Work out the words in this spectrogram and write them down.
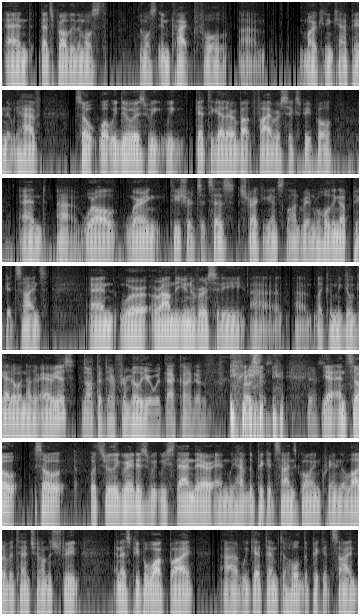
and that's probably the most the most impactful um, marketing campaign that we have. So what we do is we, we get together about five or six people, and uh, we're all wearing T-shirts that says "Strike Against Laundry," and we're holding up picket signs, and we're around the university, uh, uh, like the McGill Ghetto and other areas. Not that they're familiar with that kind of process. yes. Yeah, and so so what's really great is we, we stand there and we have the picket signs going, creating a lot of attention on the street, and as people walk by, uh, we get them to hold the picket sign,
